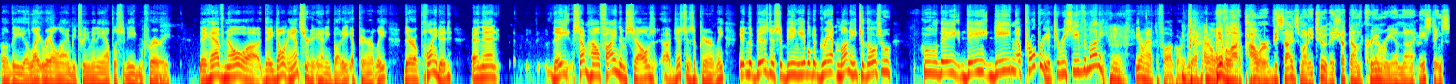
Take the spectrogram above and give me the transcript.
uh, the light rail line between Minneapolis and Eden Prairie. They have no, uh, they don't answer to anybody, apparently. They're appointed, and then they somehow find themselves, uh, just as apparently, in the business of being able to grant money to those who who they deign, deign appropriate to receive the money. Hmm. You don't have to foghorn. me. Okay, I don't. They have a lot of power besides money too. They shut down the creamery in uh, Hastings.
